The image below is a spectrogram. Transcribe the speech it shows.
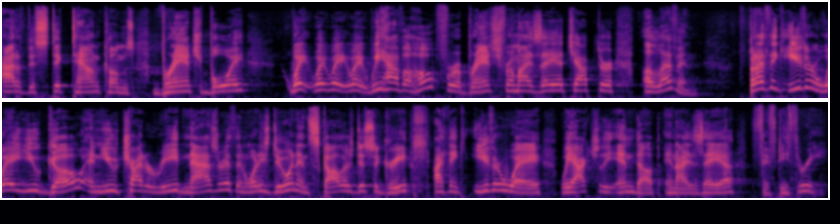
out of this stick town comes branch boy. Wait, wait, wait, wait. We have a hope for a branch from Isaiah chapter 11. But I think either way you go and you try to read Nazareth and what he's doing, and scholars disagree, I think either way we actually end up in Isaiah 53.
